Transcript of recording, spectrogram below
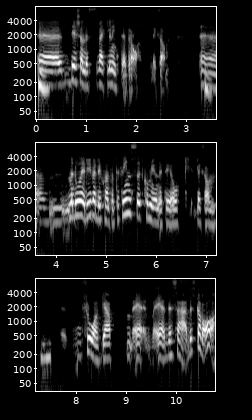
Mm. Eh, det kändes verkligen inte bra. Liksom. Eh, men då är det ju väldigt skönt att det finns ett community och liksom, mm. fråga, är, är det så här det ska vara?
